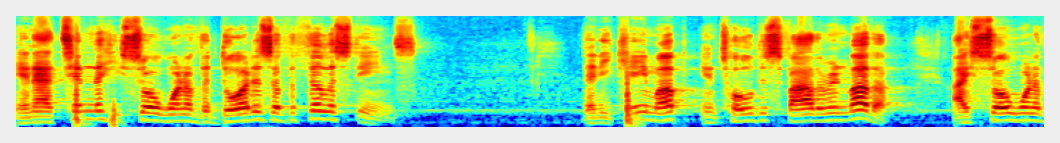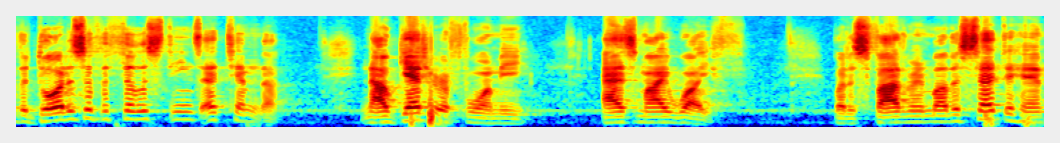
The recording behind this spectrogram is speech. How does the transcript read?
and at Timnah he saw one of the daughters of the Philistines. Then he came up and told his father and mother, I saw one of the daughters of the Philistines at Timnah. Now get her for me as my wife. But his father and mother said to him,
